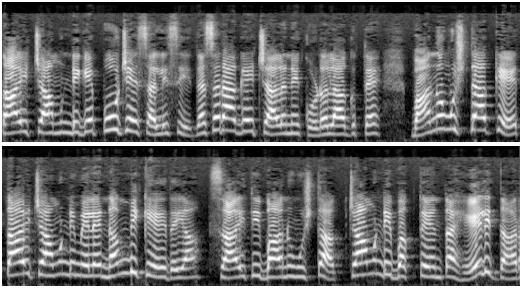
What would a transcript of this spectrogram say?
ತಾಯಿ ಚಾಮುಂಡಿಗೆ ಪೂಜೆ ಸಲ್ಲಿಸಿ ದಸರಾಗೆ ಚಾಲನೆ ಕೊಡಲಾಗುತ್ತೆ. ಬಾನು ಮುಷ್ತಾಕ್ಗೆ ತಾಯಿ ಚಾಮುಂಡಿ ಮೇಲೆ ನಂಬಿಕೆ ಇದೆಯಾ? ಸಾಹಿತಿ ಬಾನು ಮುಷ್ತಾಕ್ ಚಾಮುಂಡಿ ಭಕ್ತೆ ಅಂತ ಹೇಳಿದ್ದಾರ?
